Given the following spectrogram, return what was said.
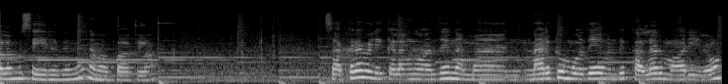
குழம்பு செய்கிறதுன்னு நம்ம பார்க்கலாம். சக்கரவள்ளி கிழங்கு வந்து நம்ம நறுக்கும் போதே வந்து கலர் மாறிடும்.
